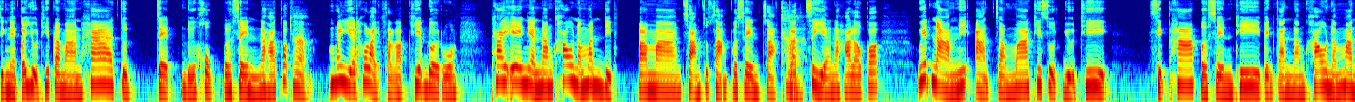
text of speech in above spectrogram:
ริงๆเนี่ยก็อยู่ที่ประมาณ 5.7 หรือ6เปอร์เซ็นต์นะคะ ก็ค่ะไม่เยอะเท่าไหร่สำหรับเทียบโดยรวม ไทยเองเนี่ยนำเข้าน้ำมันดิบ ประมาณ 3.3เปอร์เซ็นจากค่ะรัสเซียนะคะ แล้วก็เวียดนามนี่อาจจะมากที่สุดอยู่ที่ 15เปอร์เซ็นที่เป็นการนำเข้าน้ำมัน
